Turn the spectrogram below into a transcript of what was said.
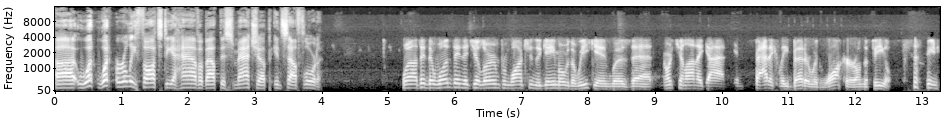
Uh, what what early thoughts do you have about this matchup in South Florida? Well, I think the one thing that you learned from watching the game over the weekend was that North Carolina got emphatically better with Walker on the field. I mean,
